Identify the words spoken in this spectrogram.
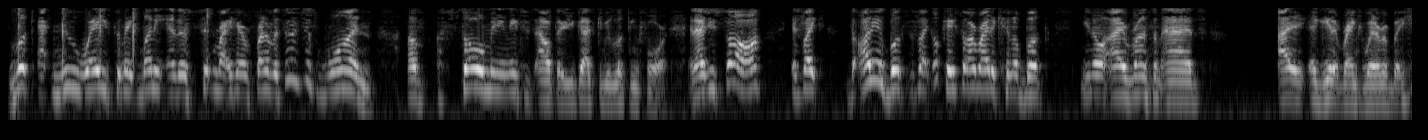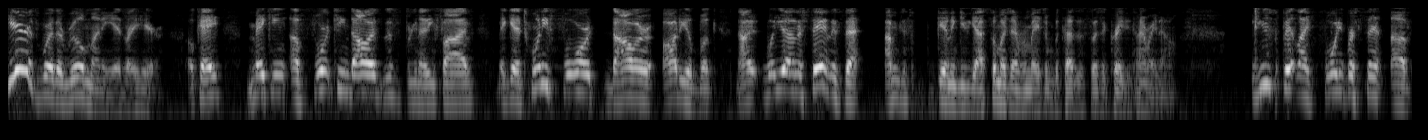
look at new ways to make money, and they're sitting right here in front of us. This is just one of so many niches out there you guys could be looking for. And as you saw, it's like the audiobooks, it's like, okay, so I write a Kindle book, you know, I run some ads, I, I get it ranked, whatever, but here's where the real money is right here okay? Making a $14, this is $3.95, making a $24 audiobook. Now, what you understand is that I'm just going to give you guys so much information because it's such a crazy time right now. You spent like 40% of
